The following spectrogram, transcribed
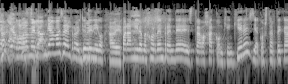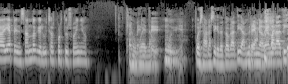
cambiamos, cambiamos el rol. Yo te digo, para mí lo mejor de emprender es trabajar con quien quieres y acostarte cada día pensando que luchas por tu sueño. Qué Totalmente. bueno. Muy bien. Pues ahora sí que te toca a ti, Andrea. Venga, dale. Para ti,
